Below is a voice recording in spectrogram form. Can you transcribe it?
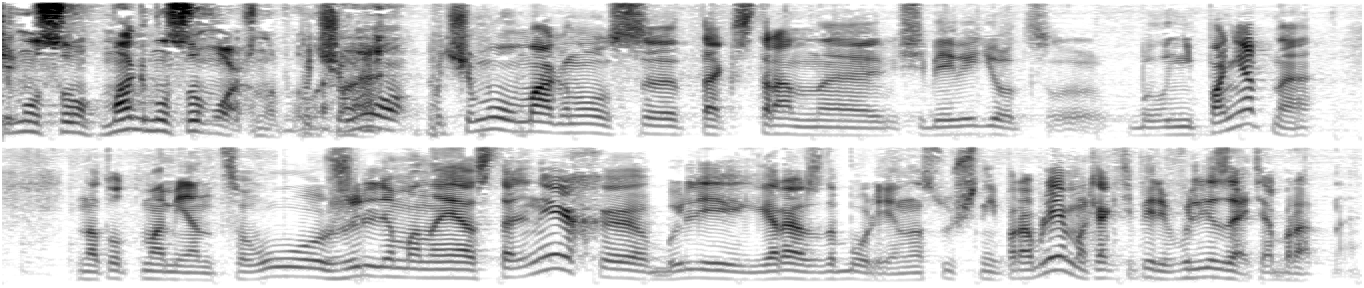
Магнусу, Магнусу можно было. Почему, почему Магнус э, так странно себя ведет, э, было непонятно на тот момент. У Жиллимана и остальных э, были гораздо более насущные проблемы, как теперь вылезать обратно.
